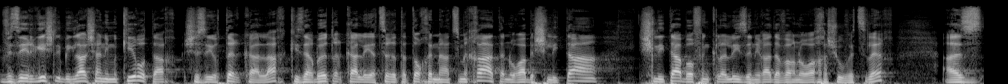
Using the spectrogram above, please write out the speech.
וזה הרגיש לי, בגלל שאני מכיר אותך, שזה יותר קל לך, כי זה הרבה יותר קל לייצר את התוכן מעצמך, אתה נורא בשליטה, שליטה באופן כללי זה נראה דבר נורא חשוב אצלך. אז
